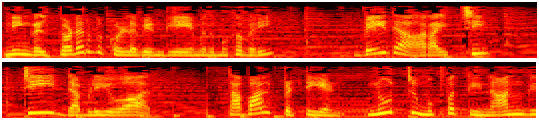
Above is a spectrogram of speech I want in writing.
நீங்கள் தொடர்பு கொள்ள வேண்டிய எமது முகவரி வேத ஆராய்ச்சி டி டபிள்யூ ஆர் தபால் பெட்டி எண் நூற்று முப்பத்தி நான்கு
